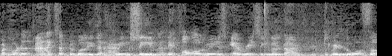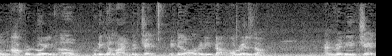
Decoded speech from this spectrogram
But what is unacceptable is that having seen, and they always, every single time, will do a film after doing a, putting a line to check. It is already done, always done. And when you check,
